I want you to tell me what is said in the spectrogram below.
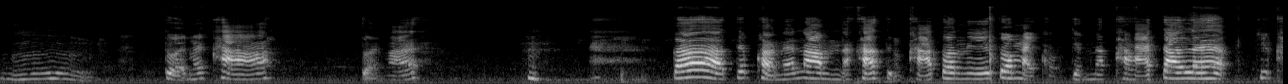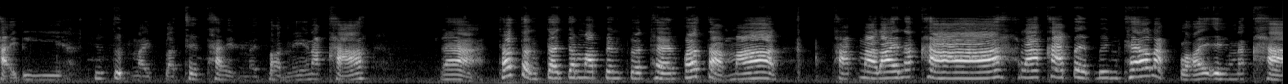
อืมสวยไหมคะสวยไหม ก็เจ๊ขอแนะนำนะคะ สินค้าตัวนี้ตัวใหม่ของเจนนะคะเจ้าแรกที่ขายดีที่สุดในประเทศไทยในตอนนี้นะคะอ่าถ้าสนใจจะมาเป็นตัวแทนก็สามารถทักมาได้นะคะ ราคาเปิดบินแค่หลักร้อยเองนะคะ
